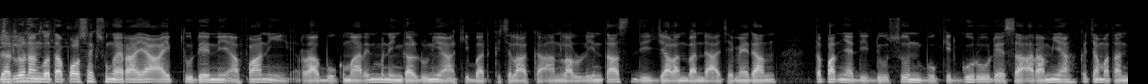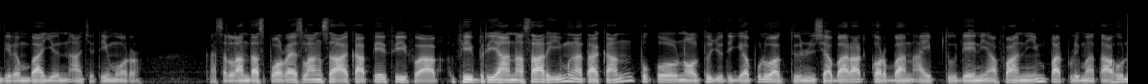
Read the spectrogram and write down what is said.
Darlun anggota Polsek Sungai Raya Aibtu Deni Avani Rabu kemarin meninggal dunia akibat kecelakaan lalu lintas di Jalan Banda Aceh Medan, tepatnya di Dusun Bukit Guru, Desa Aramiah, Kecamatan Birembayun, Aceh Timur. Kasar Lantas Polres Langsa AKP Viva Fibriana Sari mengatakan pukul 07.30 waktu Indonesia Barat korban Aibtu Deni Avani 45 tahun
